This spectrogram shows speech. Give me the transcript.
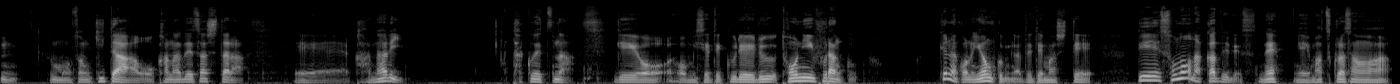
うん。もうそのギターを奏でさせたら、えーかなり卓越な芸を見せてくれるトニー・フランク。去年はこの4組が出てまして、で、その中でですね、えー松倉さんは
